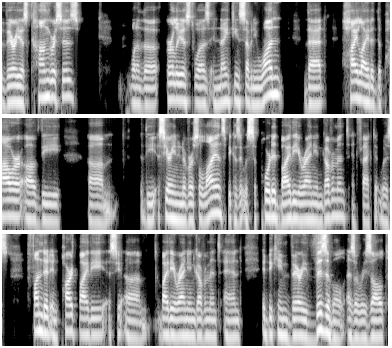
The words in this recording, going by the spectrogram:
various congresses. One of the earliest was in 1971 that highlighted the power of the um, the Assyrian Universal Alliance because it was supported by the Iranian government. In fact, it was funded in part by the um, by the Iranian government, and it became very visible as a result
